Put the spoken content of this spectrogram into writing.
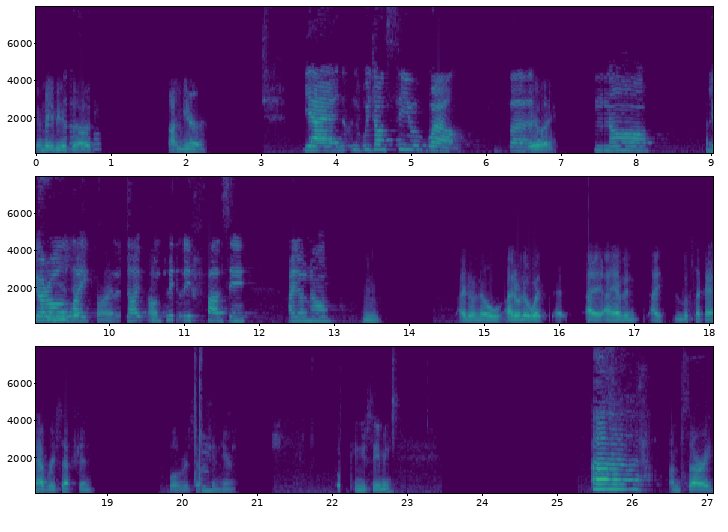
it maybe is a. I'm here. Yeah, we don't see you well. But Really? no, you're see you all like, fine. like Oh. completely fuzzy. I don't know. Hmm. I don't know. I don't know what. I I haven't. I it looks like I have reception. Full reception here. Oh, can you see me? Uh, I'm sorry.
